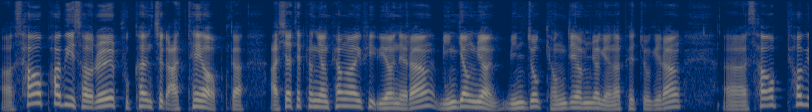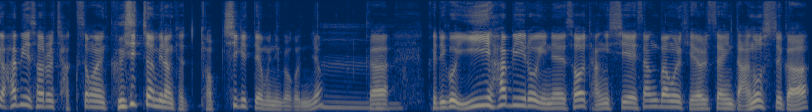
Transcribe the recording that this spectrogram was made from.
아, 사업 합의서를 북한 측 아태협, 그러니까 아시아 태평양 평화위원회랑 민경련 민족경제협력연합회 쪽이랑 아, 사업 협의 합의서를 작성한 그 시점이랑 겹, 겹치기 때문인 거거든요. 음. 그러니까 그리고 이 합의로 인해서 당시에 쌍방울 계열사인 나노스가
